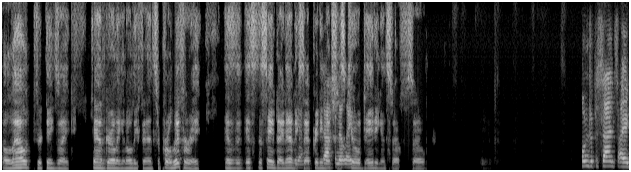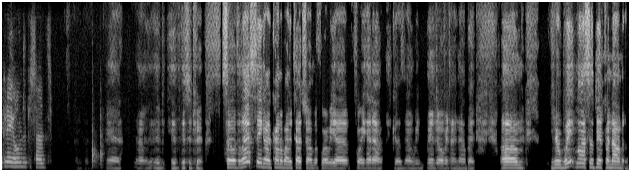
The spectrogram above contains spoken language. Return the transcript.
allowed for things like cam girling and OnlyFans to proliferate. Is the, it's the same dynamics yeah, that pretty definitely. much just killed dating and stuff. So, hundred percent, I agree, hundred percent. Yeah, uh, it, it, it's a trip. So the last thing I kind of want to touch on before we uh before we head out because uh, we, we're into overtime now, but um, your weight loss has been phenomenal,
